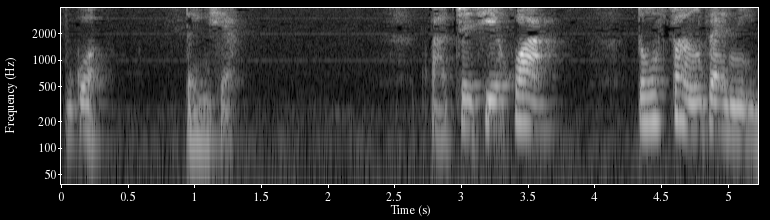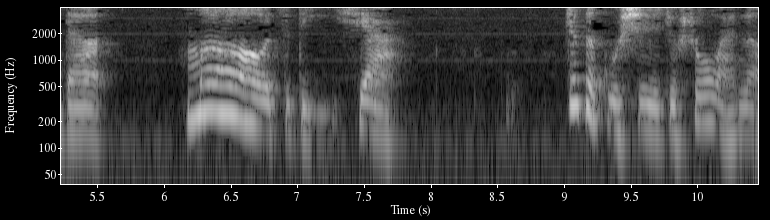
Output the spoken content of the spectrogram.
不过，等一下。把这些话都放在你的帽子底下，这个故事就说完了。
